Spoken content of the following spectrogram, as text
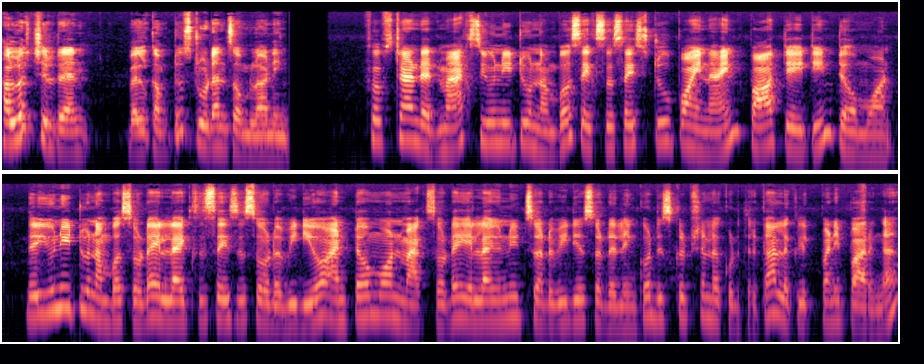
Hello children, welcome to Students Home Learning. 5th Standard Max Unit 2 Numbers Exercise 2.9 Part 18 Term 1 இந்த யூனிட் டூ நம்பர்ஸோட எல்லா எக்ஸசைசஸோட வீடியோ அண்ட் டேர்ம் ஒன் மேக்ஸோட எல்லா யூனிட்ஸோட வீடியோஸோட லிங்க்கும் டிஸ்கிரிப்ஷனில் கொடுத்துருக்கேன். அதில் கிளிக் பண்ணி பாருங்கள்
